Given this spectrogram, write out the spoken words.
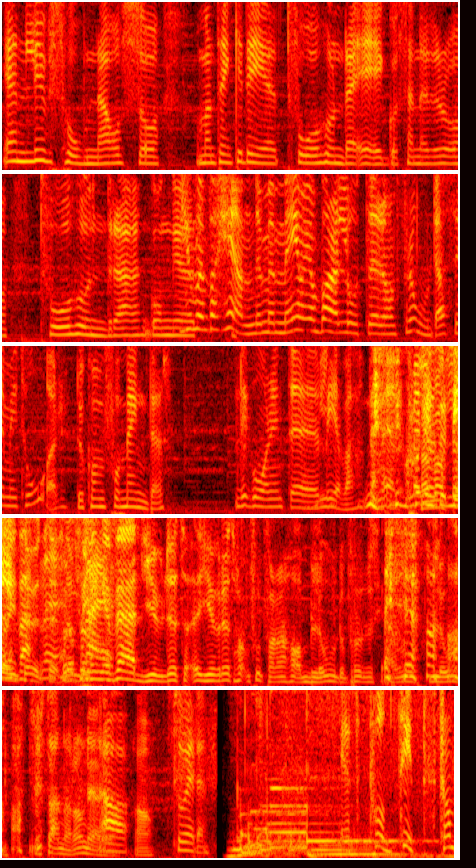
en lushona och så om man tänker det är 200 ägg och sen är det då 200 gånger... Jo men vad händer med mig om jag bara låter dem frodas i mitt hår? Du kommer få mängder. Det går inte att leva Nej, med- det går Men inte att leva. inte. Nej. Så, så länge värddjuret djuret har, fortfarande har blod och producerar nytt blod så stannar de där. Ja. Ja. Så är det. Ett poddtips från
